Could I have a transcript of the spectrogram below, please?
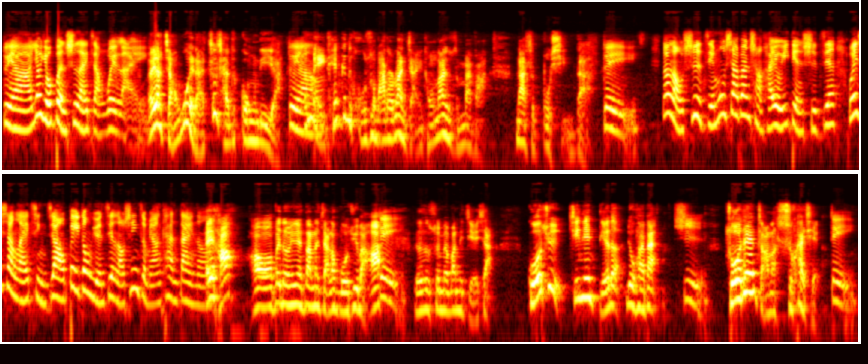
对啊，要有本事来讲未来。哎，要讲未来，这才是功力啊。对啊，每天跟你胡说八道乱讲一通，那有什么办法？那是不行的。对，那老师，节目下半场还有一点时间，我也想来请教被动元件，老师你怎么样看待呢？哎，好好，被动元件当然讲到国巨吧啊。对，这是顺便帮你解一下，国巨今天跌了六块半，是，昨天涨了十块钱。对。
